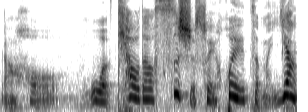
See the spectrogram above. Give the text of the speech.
然后我跳到四十岁会怎么样？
